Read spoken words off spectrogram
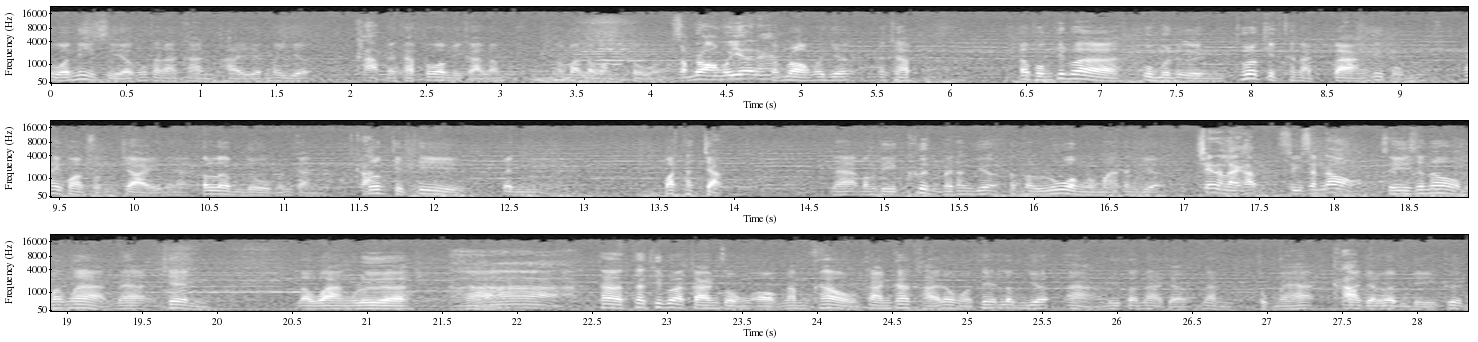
ตัวหนี้เสียของธนาคารไทยยังไม่เยอะครับนะครับเพราะว่ามีการระระมัดระวังตัว สำรองไว้เยอะนะฮะ สำรองไว้เยอะนะครับ แล้วผมคิดว่ากลุ่มอื่นๆ ธุรกิจขนาดกลางที่ผมให้ความสนใจเนี่ยก็เริ่มดูเหมือนกัน ครับ ธุรกิจที่เป็น วัฏจักรนะฮะบางทีขึ้นไปทั้งเยอะแล้วก็ล่วงลงมาทั้งเยอะ เช่นอะไรครับซีซันอลซีซันอลมากๆนะฮะเช่น ระวางเรืออ่าอ่าถ้าถ้าคิดว่าการส่งออกนำเข้าการค้าขายระหว่างประเทศเริ่มเยอะอ่านี่ก็น่าจะนั่นถูกไหมฮะครับ น่าจะเริ่มดีขึ้น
